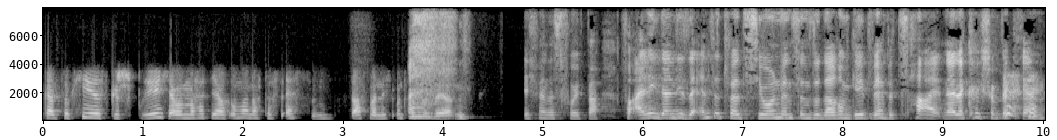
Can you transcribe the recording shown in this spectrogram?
ganz okayes Gespräch, aber man hat ja auch immer noch das Essen. Das darf man nicht unterbewerten. Ich finde das furchtbar. Vor allen Dingen dann diese Endsituation, wenn es dann so darum geht, wer bezahlt. Na, da kann ich schon wegrennen.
